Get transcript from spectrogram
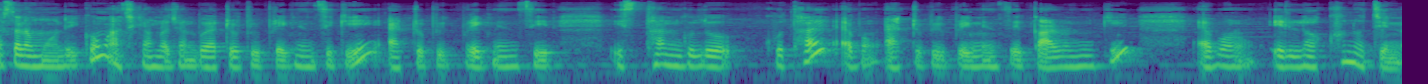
আসসালামু আলাইকুম। আজকে আমরা জানব অ্যাট্রোপিক প্রেগনেন্সি কি? অ্যাট্রোপিক প্রেগনেন্সির স্থানগুলো কোথায় এবং অ্যাট্রোপিক প্রেগনেন্সির কারণ কি এবং এর লক্ষণ ও চিহ্ন?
